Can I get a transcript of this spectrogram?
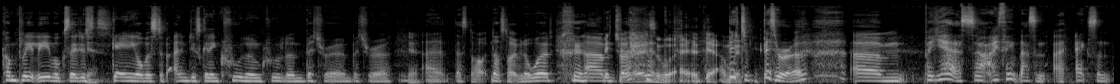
completely evil because they're just Yes. gaining all this stuff and just getting crueler and crueler and bitterer and bitterer. yeah Uh, that's not that's not even a word. Um, Bitter but- is a word. yeah I'm bitter, bitterer. Um, but yeah, so I think that's an excellent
